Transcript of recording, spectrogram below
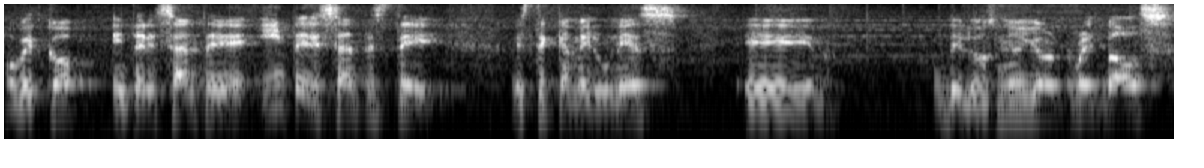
Obedcop, interesante, ¿eh? Interesante este, este camerunés eh, de los New York Red Bulls.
